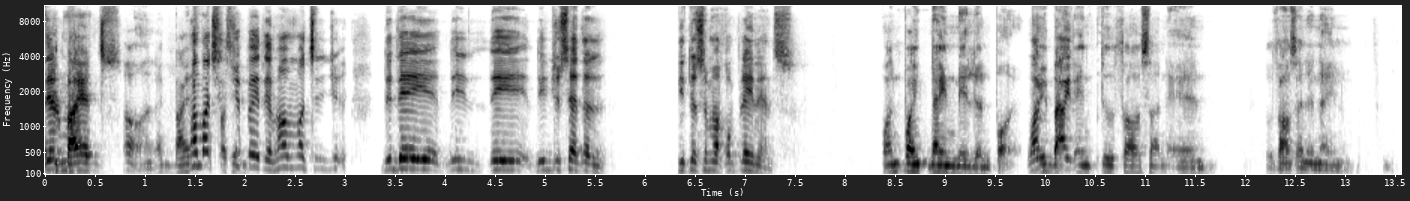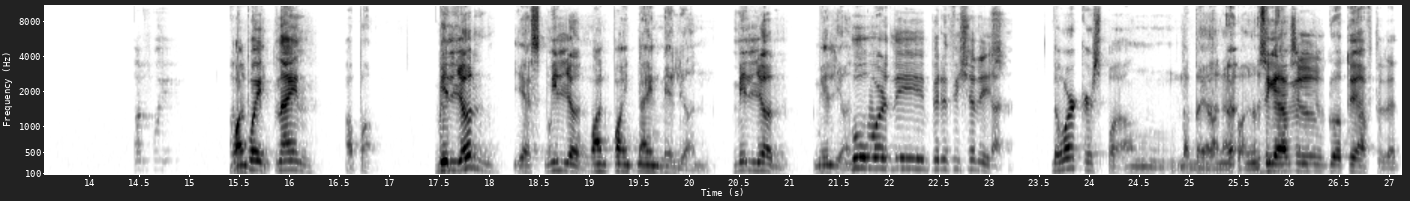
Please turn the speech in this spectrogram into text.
their minds. Oo, nagbayad. How much did you pay them? How much did you, did they, did they, did you settle dito sa mga complainants? 1.9 million po. Way One back point- in 2000 and 2009. 1.9 Opo. billion? Yes. po. Million. 1.9 million. Million. Million. Who were the beneficiaries? The workers po ang nabayaran po. Uh, sige, I will go to you after that.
